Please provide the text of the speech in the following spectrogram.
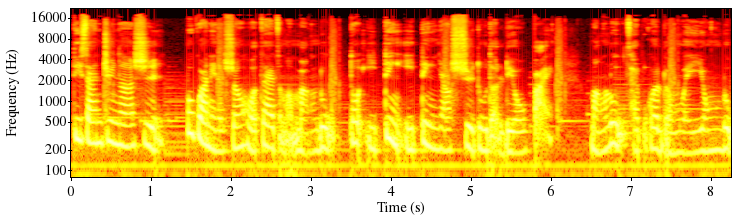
第三句呢是，不管你的生活再怎么忙碌，都一定一定要适度的留白，忙碌才不会沦为庸碌。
